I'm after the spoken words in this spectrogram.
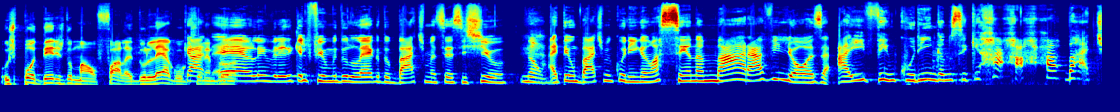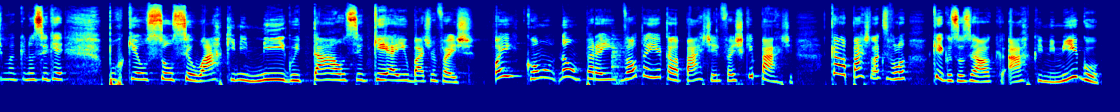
os poderes do mal. Fala, do Lego que você Cara, lembrou? é, eu lembrei daquele filme do Lego do Batman, você assistiu? Não. Aí tem o Batman e o Coringa, uma cena maravilhosa. Aí vem o Coringa, não sei o que, ha, ha, ha, Batman, que não sei o que, porque eu sou o seu arco-inimigo e tal, não sei o que. Aí o Batman faz, oi, como? Não, peraí, volta aí aquela parte. Ele faz, que parte? Aquela parte lá que você falou, o quê, que eu sou seu arco- arco-inimigo?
